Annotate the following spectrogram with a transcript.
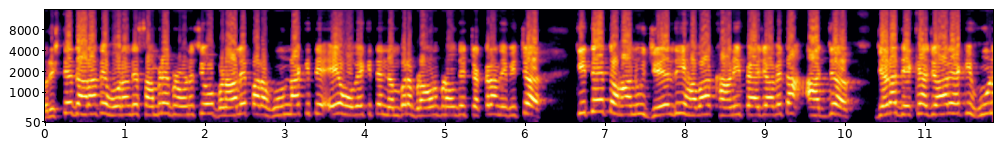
ਰਿਸ਼ਤੇਦਾਰਾਂ ਤੇ ਹੋਰਾਂ ਦੇ ਸਾਹਮਣੇ ਬਣਾਉਣੇ ਸੀ, ਉਹ ਬਣਾ ਲਏ, ਪਰ ਹੁਣ ਨਾ ਕਿਤੇ ਇਹ ਹੋਵੇ, ਕਿਤੇ ਨੰਬਰ ਬਣਾਉਣ ਬਣਾਉਣ ਦੇ ਚੱਕਰਾਂ ਦੇ ਵਿੱਚ ਕਿਤੇ ਤੁਹਾਨੂੰ ਜੇਲ੍ਹ ਦੀ ਹਵਾ ਖਾਣੀ ਪੈ ਜਾਵੇ ਤਾਂ ਅੱਜ ਜਿਹੜਾ ਦੇਖਿਆ ਜਾ ਰਿਹਾ ਕਿ ਹੁਣ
